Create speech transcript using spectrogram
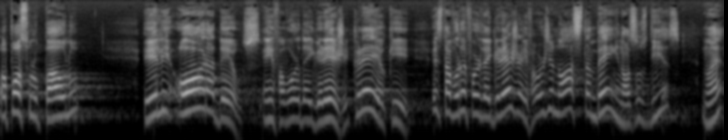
o apóstolo Paulo, ele ora a Deus em favor da igreja. E creio que ele estava orando em favor da igreja, em favor de nós também, em nossos dias, não é?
